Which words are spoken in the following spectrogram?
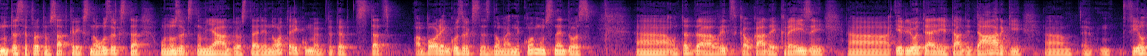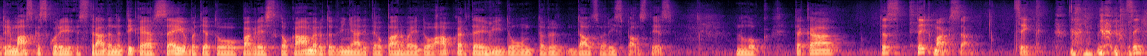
nu, tas ir, protams, atkarīgs no uzraksta, un uzrakstam jāatbilst arī noteikumiem. Tad tāds boring uzraksts, es domāju, neko mums nedos. Uh, Uh, un tad uh, līdz kaut kādai kreizī uh, ir ļoti arī tādi dārgi uh, filtri, maskas, kuri strādā ne tikai ar seju, bet, ja tu pagriezi to kameru, tad viņi arī tev pārveido apkārtēju vidu, un tur daudz var izpausties. Nu, lūk, tā kā tas tik maksā. Cik? Cik?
